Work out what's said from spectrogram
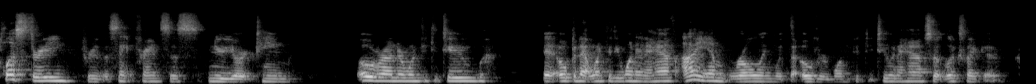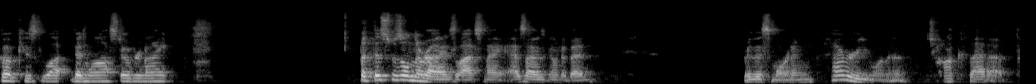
Plus three for the St. Francis New York team. Over under 152. It eh, opened at 151 and a half. I am rolling with the over 152 and a half, so it looks like a hook has been lost overnight. But this was on the rise last night as I was going to bed. Or this morning, however you want to chalk that up.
